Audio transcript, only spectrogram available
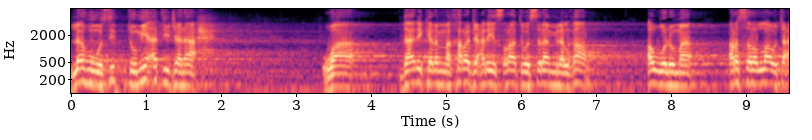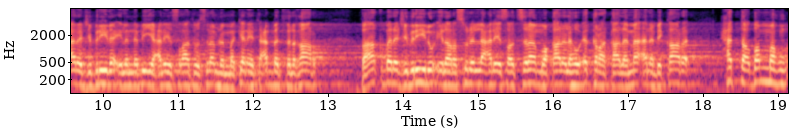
له ستمائة جناح. وذلك لما خرج عليه الصلاة والسلام من الغار. أول ما أرسل الله تعالى جبريل إلى النبي عليه الصلاة والسلام لما كان يتعبد في الغار فأقبل جبريل إلى رسول الله عليه الصلاة والسلام وقال له اقرأ قال ما أنا بقارئ حتى ضمه.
